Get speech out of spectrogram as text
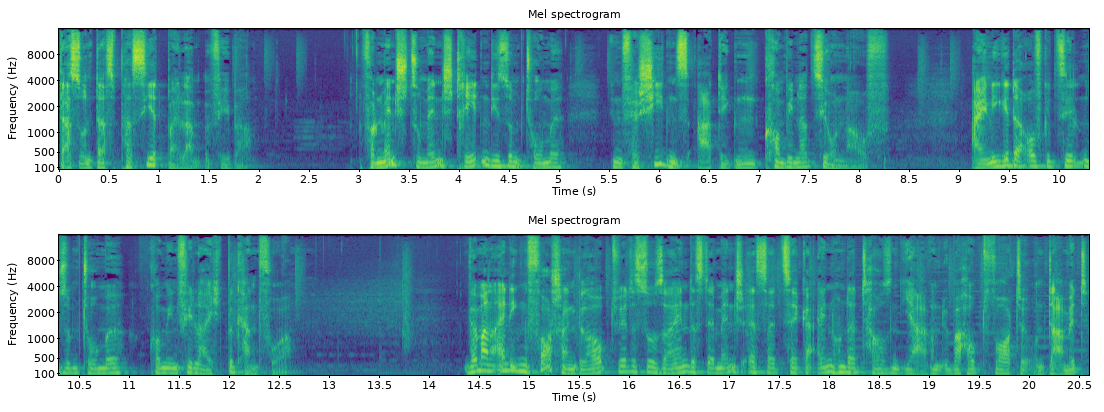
das und das passiert bei Lampenfieber. Von Mensch zu Mensch treten die Symptome in verschiedensartigen Kombinationen auf. Einige der aufgezählten Symptome kommen Ihnen vielleicht bekannt vor. Wenn man einigen Forschern glaubt, wird es so sein, dass der Mensch erst seit ca. 100.000 Jahren überhaupt Worte und damit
